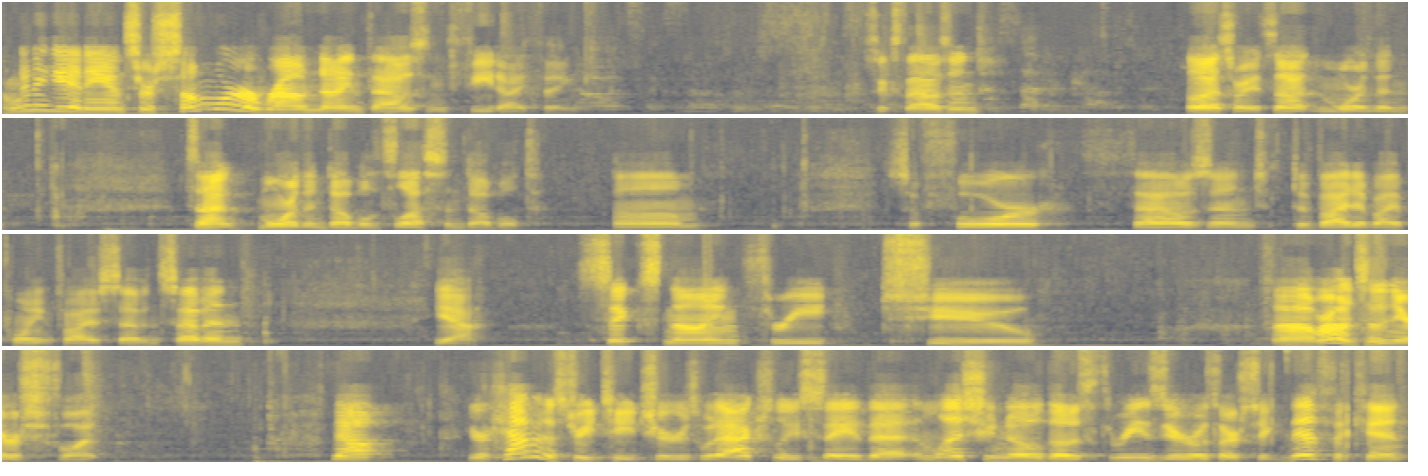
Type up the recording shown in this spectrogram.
I'm going to get an answer somewhere around 9,000 feet, I think. 6,000? Oh, that's right. It's not more than it's not more than doubled. It's less than doubled. Um, so 4,000 divided by 0.577. Yeah, 6932. Uh, round to the nearest foot. Now, your chemistry teachers would actually say that unless you know those three zeros are significant,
